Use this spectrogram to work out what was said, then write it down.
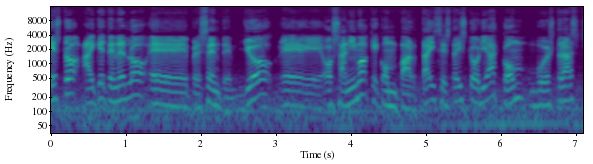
Esto hay que tenerlo eh, presente. Yo eh, os animo a que compartáis esta historia con vuestras,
